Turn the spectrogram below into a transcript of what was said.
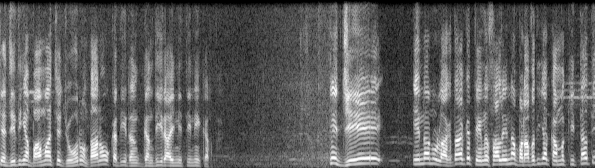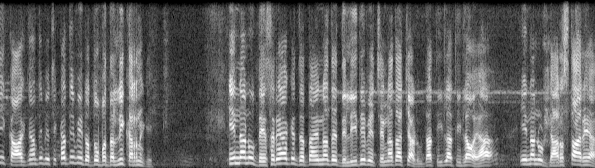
ਕਿ ਜਿਹਦੀਆਂ ਬਾਹਾਂ 'ਚ ਜ਼ੋਰ ਹੁੰਦਾ ਨਾ, ਉਹ ਕਦੀ ਰੰ- ਗੰਦੀ ਰਾਜਨੀਤੀ ਨਹੀਂ ਕਰਦਾ। ਕਿ ਜੇ ਇਹਨਾਂ ਨੂੰ ਲੱਗਦਾ ਕਿ 3 ਸਾਲ ਇਹਨਾਂ ਬੜਾ ਵਧੀਆ ਕੰਮ ਕੀਤਾ ਤੇ ਇਹ ਕਾਗਜ਼ਾਂ ਦੇ ਵਿੱਚ ਕਦੇ ਵੀ ਰੱਦੋ ਬਦਲ ਨਹੀਂ ਕਰਨਗੇ। ਇਹਨਾਂ ਨੂੰ ਦਿਸ ਰਿਹਾ ਕਿ ਜਦਾਂ ਇਹਨਾਂ ਦੇ ਦਿੱਲੀ ਦੇ ਵਿੱਚ ਇਹਨਾਂ ਦਾ ਝਾੜੂ ਦਾ ਤੀਲਾ ਤੀਲਾ ਹੋਇਆ, ਇਹਨਾਂ ਨੂੰ ਡਰ ਸਤਾ ਰਿਹਾ,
